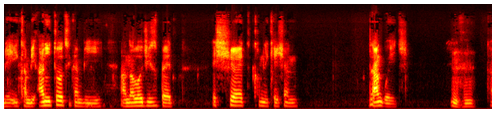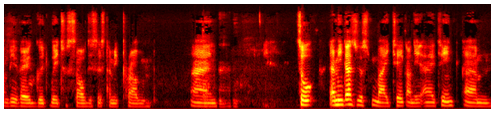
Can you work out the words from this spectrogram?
it can be anecdotes, it can be analogies, but a shared communication language mm-hmm. can be a very good way to solve the systemic problem. And so, I mean, that's just my take on it. And I think, um,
